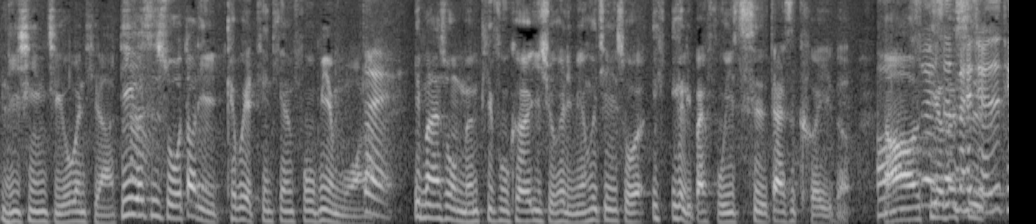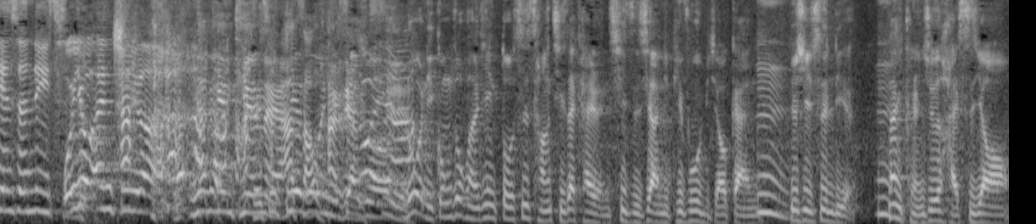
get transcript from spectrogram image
厘清几个问题啊。第一个是说，到底可不可以天天敷面膜？对，一般来说，我们皮肤科医学会里面会建议说，一一个礼拜敷一次，大概是可以的。然后第二个是，梅姐是天生丽质，我又 NG 了，那 天天呢？第二个问题是说，如果你工作环境都是长期在开冷气之下，你皮肤会比较干，嗯，尤其是脸，那你可能就是还是要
